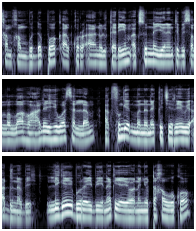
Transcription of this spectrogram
xam-xam bu dëppook alquraanul karim ak sunna yonent bi sallallahu alayhi wa sallam ak fu ngeen mën a nekk ci réewi àdduna bi liggéey bu rëy bi nag yeyoo nañu taxawu ko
